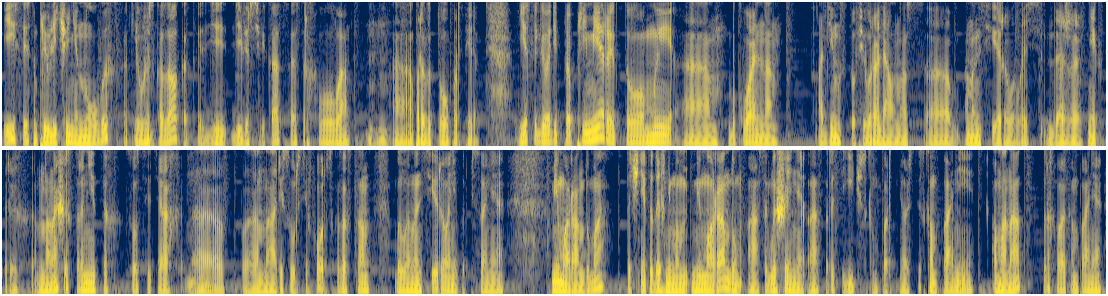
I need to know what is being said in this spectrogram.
и, естественно, привлечение новых, как я уже сказал, как диверсификация страхового uh-huh. продуктового портфеля. Если говорить про примеры, то мы а, буквально 11 февраля у нас э, анонсировалось даже в некоторых, на наших страницах в соцсетях, э, на ресурсе Forbes Казахстан было анонсирование, подписание меморандума, точнее это даже не меморандум, а соглашение о стратегическом партнерстве с компанией Аманат, страховая компания,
